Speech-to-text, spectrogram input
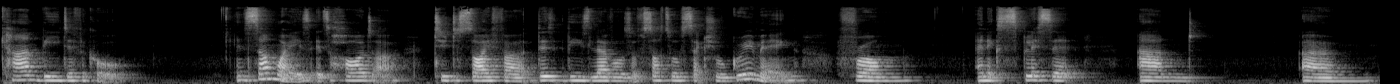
can be difficult. In some ways, it's harder to decipher this, these levels of subtle sexual grooming from an explicit and um,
